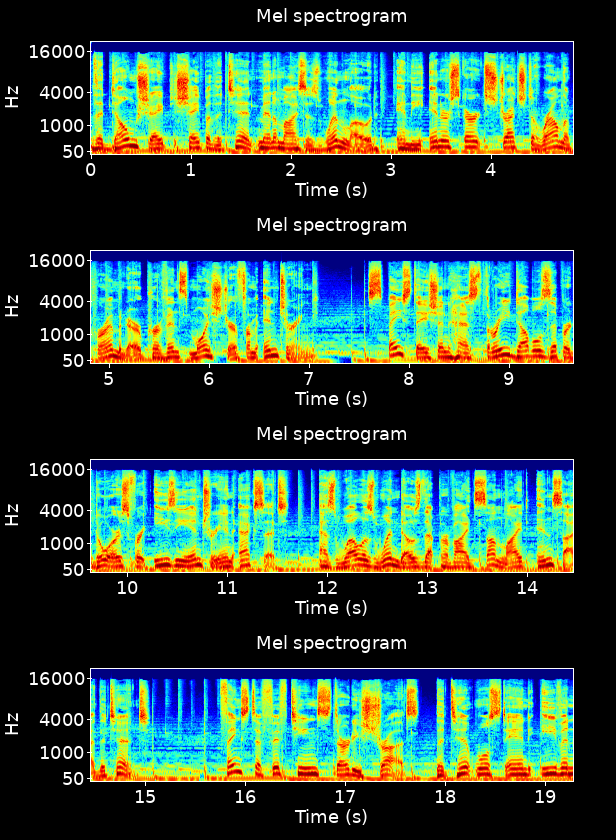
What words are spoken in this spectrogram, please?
The dome-shaped shape of the tent minimizes wind load, and the inner skirt stretched around the perimeter prevents moisture from entering. Space Station has three double zipper doors for easy entry and exit, as well as windows that provide sunlight inside the tent. Thanks to 15 sturdy struts, the tent will stand even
